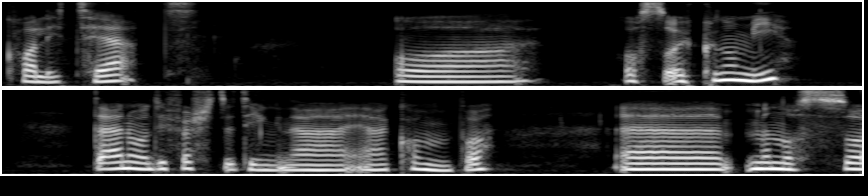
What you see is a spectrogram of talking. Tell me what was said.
kvalitet og også økonomi. Det er noe av de første tingene jeg kommer på. Eh, men også,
